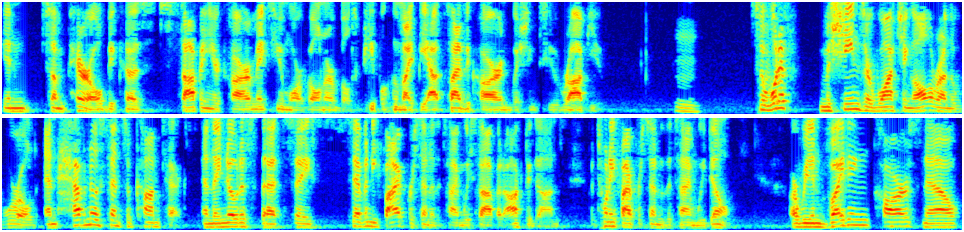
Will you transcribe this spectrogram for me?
in some peril because stopping your car makes you more vulnerable to people who might be outside the car and wishing to rob you. Hmm. So what if machines are watching all around the world and have no sense of context and they notice that say 75% of the time we stop at octagons, but 25% of the time we don't? Are we inviting cars now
